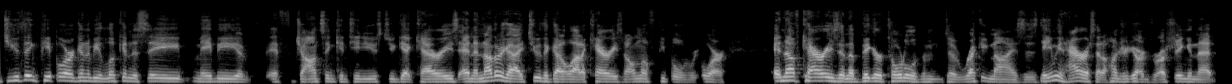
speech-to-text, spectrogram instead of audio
Do you think people are going to be looking to see maybe if, if Johnson continues to get carries and another guy too that got a lot of carries? I don't know if people or enough carries and a bigger total of them to recognize is Damien Harris at 100 yards rushing in that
